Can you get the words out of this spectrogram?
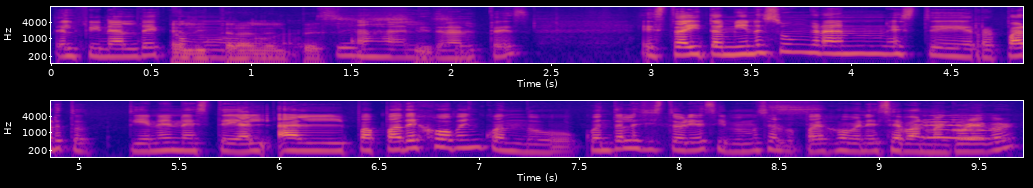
el final de El como... literal del pez. Sí. Ajá, Sí, literal sí. pez. Está y también es un gran este reparto. Tienen este al, al papá de joven cuando cuenta las historias y vemos al papá de joven es Evan McGregor.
